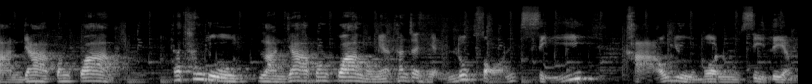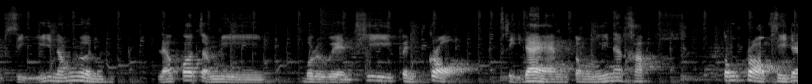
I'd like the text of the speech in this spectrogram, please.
ลานหญ้ากว้างๆ ถ้าท่านดูลานหญ้ากว้างๆตรงนี้ท่านจะเห็นลูกศรสีขาวอยู่บนสี่เหลี่ยมสีน้ำเงิน แล้วก็จะมีบริเวณที่เป็นกรอบสีแดงตรงนี้นะครับ ตรงกรอบสีแด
